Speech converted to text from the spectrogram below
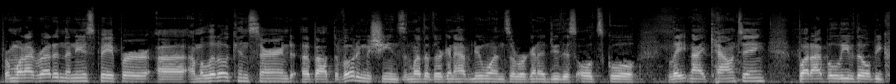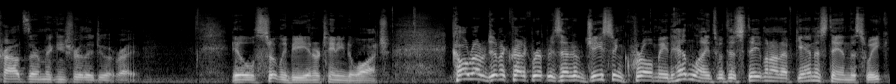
From what I've read in the newspaper, uh, I'm a little concerned about the voting machines and whether they're going to have new ones or we're going to do this old school late night counting. But I believe there will be crowds there making sure they do it right. It'll certainly be entertaining to watch. Colorado Democratic Representative Jason Crow made headlines with his statement on Afghanistan this week.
